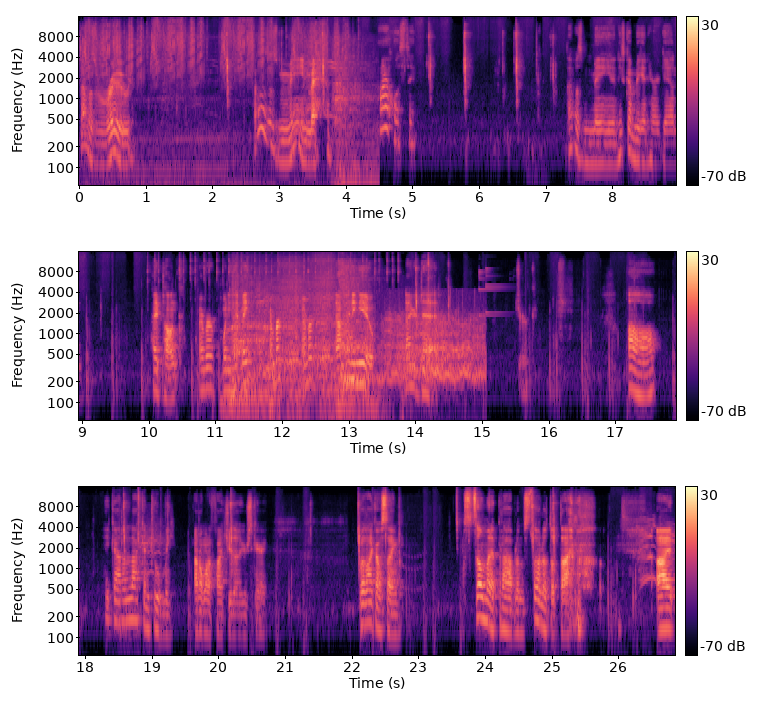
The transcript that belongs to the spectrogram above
That was rude. That was just mean, man. Hi, horsey. That was mean, and he's gonna be in here again. Hey, punk. Remember when you hit me? Remember? Remember? Now I'm hitting you. Now you're dead. Jerk. Aw. He got a liking to me. I don't want to fight you, though. You're scary. But like I was saying, so many problems, so little time. I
